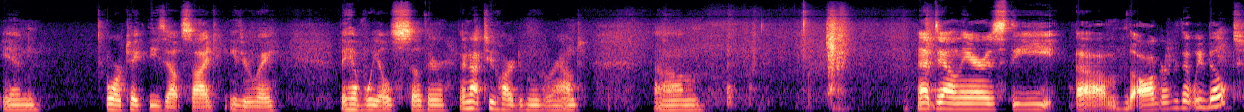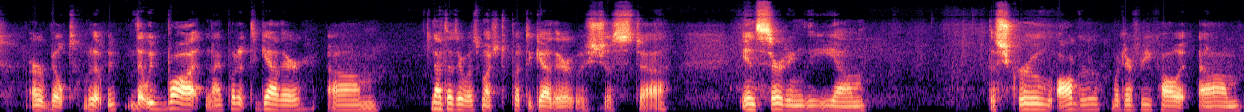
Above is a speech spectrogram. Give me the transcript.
in or take these outside either way they have wheels so they're they're not too hard to move around um, that down there is the um, the auger that we built or built that we that we bought and I put it together um, not that there was much to put together it was just uh, inserting the um, the screw auger whatever you call it um,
